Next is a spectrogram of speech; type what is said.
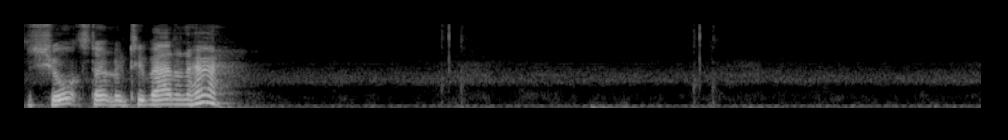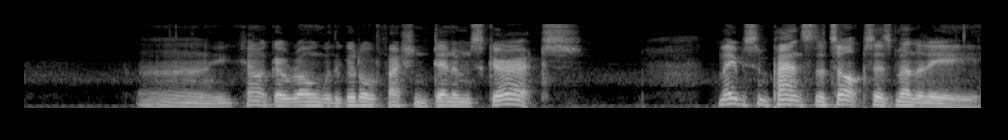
The shorts don't look too bad on her. Uh, you can't go wrong with a good old-fashioned denim skirt. Maybe some pants at the top, says Melody.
